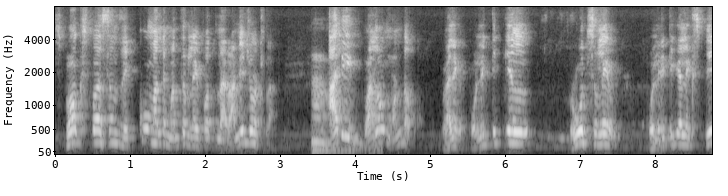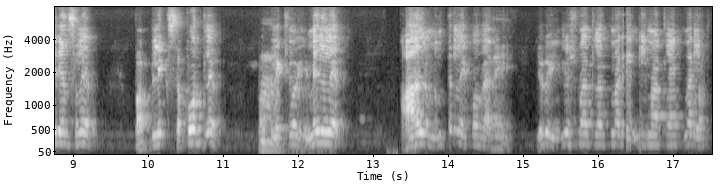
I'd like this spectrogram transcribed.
స్పోక్స్ పర్సన్స్ ఎక్కువ మంది మంత్రులు అయిపోతున్నారు అన్ని చోట్ల. ఉమ్. అది బలం ఉండదు. వాళ్ళకి పొలిటికల్ రూట్స్ లేవు. పొలిటికల్ ఎక్స్పీరియన్స్ లేదు పబ్లిక్ సపోర్ట్ లేదు పబ్లిక్లో ఇమేజ్ లేదు. వాళ్ళు మంత్రులు అయిపోగానే ఏదో ఇంగ్లీష్ మాట్లాడుతున్నారు హిందీ మాట్లాడుతున్నారు లేకపోతే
